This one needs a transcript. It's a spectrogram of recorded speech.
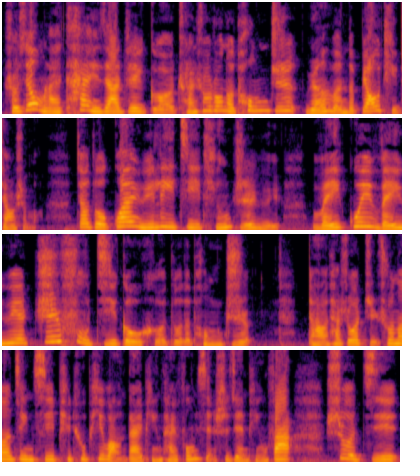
首先，我们来看一下这个传说中的通知原文的标题叫什么？叫做《关于立即停止与违规违约支付机构合作的通知》。然后他说，指出呢，近期 P2P 网贷平台风险事件频发，涉及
